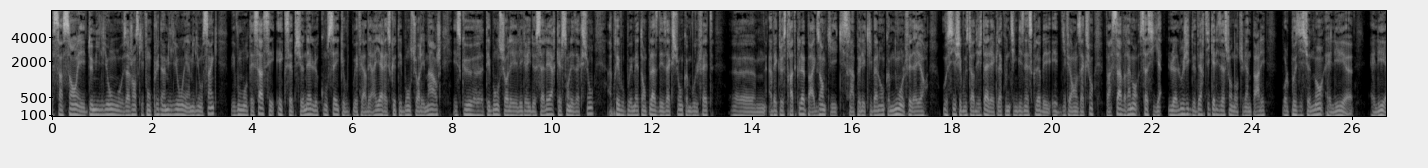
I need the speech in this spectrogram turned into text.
500 euh, et 2 millions, aux agences qui font plus d'un million et un million cinq, mais vous montez ça, c'est exceptionnel. Le conseil que vous pouvez faire derrière, est-ce que tu es bon sur les marges? Est-ce que euh, tu es bon sur les, les, grilles de salaire? Quelles sont les actions? Après, vous pouvez mettre en place des actions comme vous le faites euh, avec le Strat Club par exemple, qui, qui serait un peu l'équivalent, comme nous on le fait d'ailleurs aussi chez Booster Digital avec l'Accounting Business Club et, et, différentes actions. Enfin ça vraiment, ça s'il y a la logique de verticalisation dont tu viens de parler pour le positionnement, elle est, euh, elle est,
